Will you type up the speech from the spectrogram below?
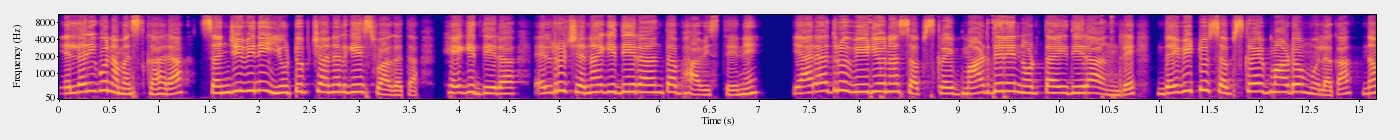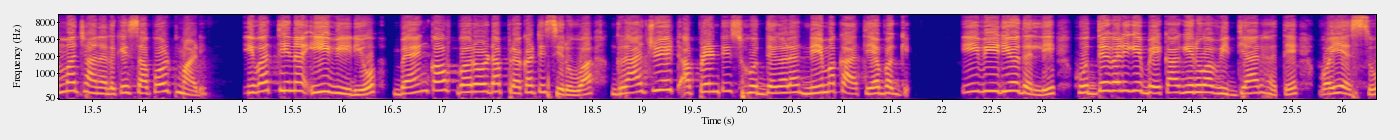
ಎಲ್ಲರಿಗೂ ನಮಸ್ಕಾರ. ಸಂಜೀವಿನಿ ಯೂಟ್ಯೂಬ್ ಚಾನೆಲ್ಗೆ ಸ್ವಾಗತ. ಹೇಗಿದ್ದೀರಾ? ಎಲ್ಲರೂ ಚೆನ್ನಾಗಿದ್ದೀರಾ ಅಂತ ಭಾವಿಸ್ತೇನೆ. ಯಾರಾದ್ರೂ ವಿಡಿಯೋನ ಸಬ್ಸ್ಕ್ರೈಬ್ ಮಾಡ್ದೇನೆ ನೋಡ್ತಾ ಇದ್ದೀರಾ ಅಂದ್ರೆ ದಯವಿಟ್ಟು ಸಬ್ಸ್ಕ್ರೈಬ್ ಮಾಡೋ ಮೂಲಕ ನಮ್ಮ ಚಾನೆಲ್ಗೆ ಸಪೋರ್ಟ್ ಮಾಡಿ. ಇವತ್ತಿನ ಈ ವಿಡಿಯೋ ಬ್ಯಾಂಕ್ ಆಫ್ ಬರೋಡಾ ಪ್ರಕಟಿಸಿರುವ ಗ್ರಾಜ್ಯುಯೇಟ್ ಅಪ್ರೆಂಟಿಸ್ ಹುದ್ದೆಗಳ ನೇಮಕಾತಿಯ ಬಗ್ಗೆ. ಈ ವಿಡಿಯೋದಲ್ಲಿ ಹುದ್ದೆಗಳಿಗೆ ಬೇಕಾಗಿರುವ ವಿದ್ಯಾರ್ಹತೆ, ವಯಸ್ಸು,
